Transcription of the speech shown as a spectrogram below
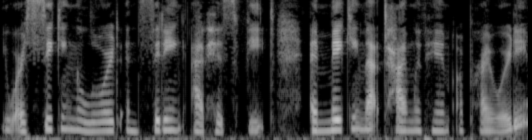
You are seeking the Lord and sitting at His feet and making that time with Him a priority.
